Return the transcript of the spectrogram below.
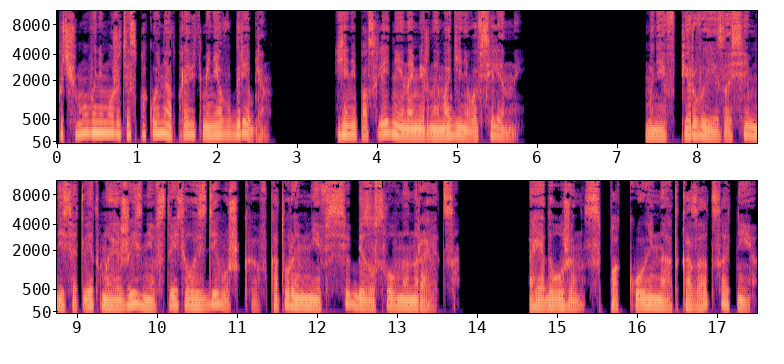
Почему вы не можете спокойно отправить меня в Греблин? Я не последняя иномирная магиня во Вселенной. Мне впервые за 70 лет моей жизни встретилась девушка, в которой мне все безусловно нравится. А я должен спокойно отказаться от нее.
